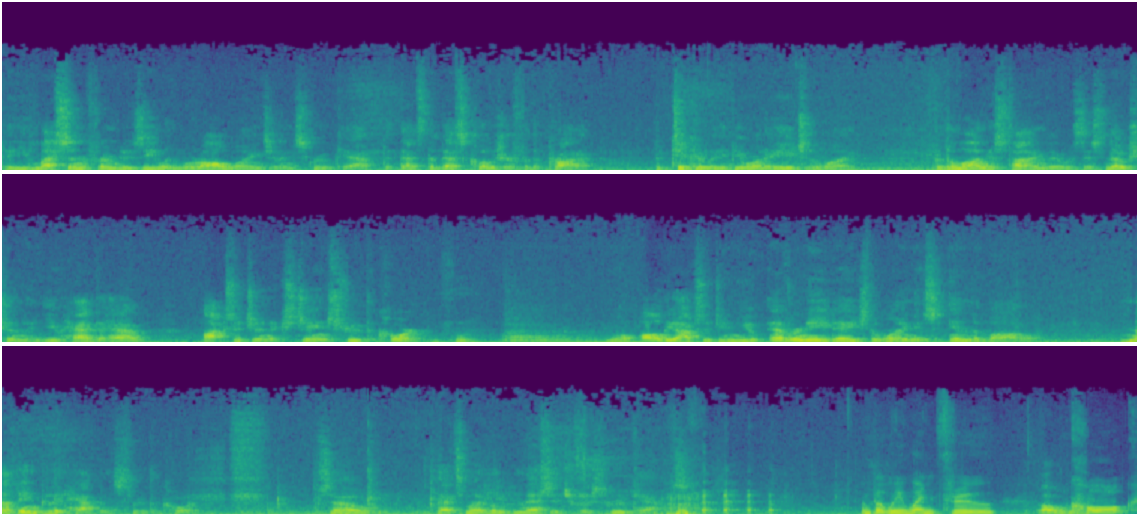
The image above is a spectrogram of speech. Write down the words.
the lesson from New Zealand, where all wines are in screw cap, that that's the best closure for the product, particularly if you want to age the wine. For the longest time, there was this notion that you had to have oxygen exchanged through the cork. Mm-hmm. Well, all the oxygen you ever need to age the wine is in the bottle. Nothing good happens through the cork. So that's my little message for screw caps. But we went through Oh, we- cork.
